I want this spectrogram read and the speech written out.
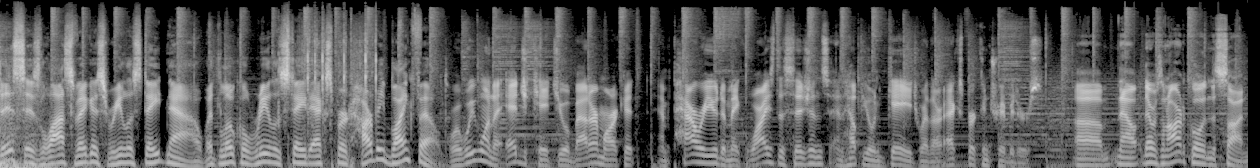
This is Las Vegas Real Estate Now with local real estate expert Harvey Blankfeld. where we want to educate you about our market, empower you to make wise decisions, and help you engage with our expert contributors. Um, now, there was an article in The Sun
